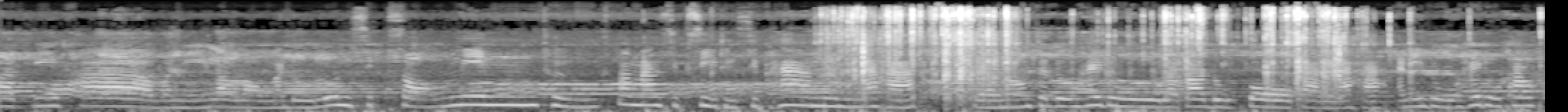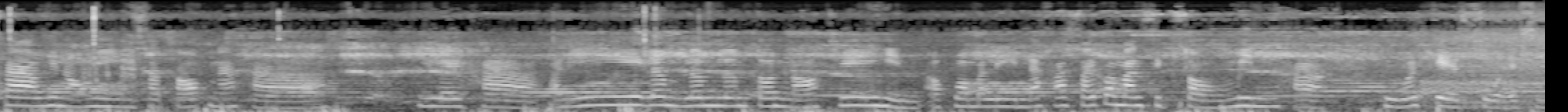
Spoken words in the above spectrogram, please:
วัสดีค่ะ วันนี้เราลองมาดูรุ่น 12 มิลถึงประมาณ 14 ถึง 15 มิลนะคะ เดี๋ยวน้องจะดูให้ดูแล้วก็ดูโปรกันนะคะ อันนี้ดูให้ดูคร่าวๆที่น้องมีสต็อกนะคะ นี่เลยค่ะ อันนี้เริ่มเริ่มเริ่มต้นเนาะที่หินอะความารีนนะคะ ไซส์ประมาณ 12 มิลค่ะ ถือว่าเกรดสวยสี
